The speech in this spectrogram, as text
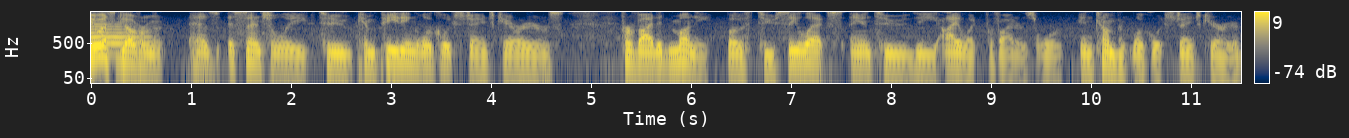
U.S. government has essentially to competing local exchange carriers provided money both to CLECs and to the ILEC providers or incumbent local exchange carrier,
